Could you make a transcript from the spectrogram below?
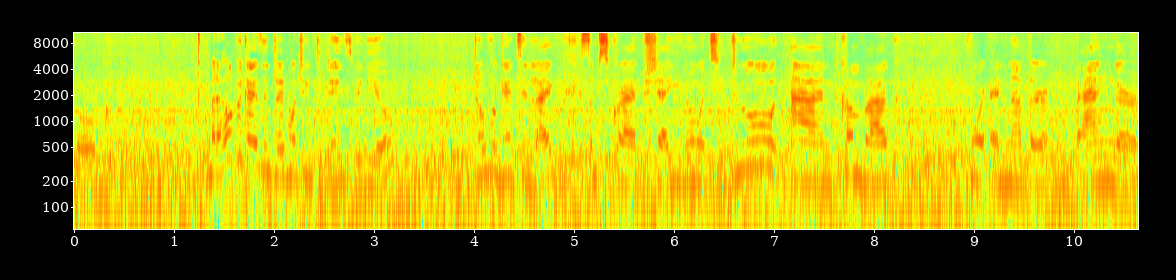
vlog. But I hope you guys enjoyed watching today's video. Don't forget to like, subscribe, share. You know what to do, and come back for another banger.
